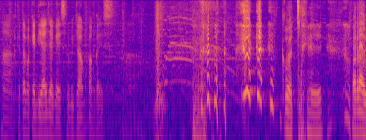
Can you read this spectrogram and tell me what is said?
Nah kita pakai dia aja guys. Lebih gampang guys. Nah. kocak orang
